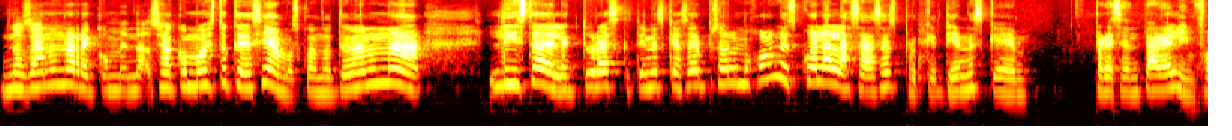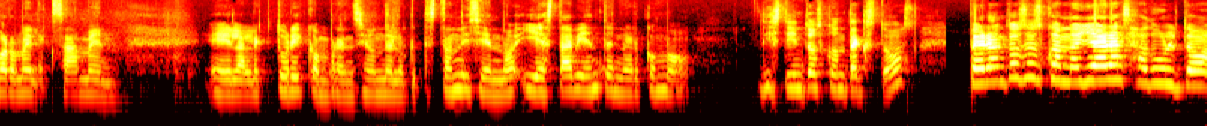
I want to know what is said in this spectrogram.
nos dan una recomendación, o sea, como esto que decíamos, cuando te dan una lista de lecturas que tienes que hacer, pues a lo mejor en la escuela las haces porque tienes que presentar el informe, el examen, eh, la lectura y comprensión de lo que te están diciendo y está bien tener como distintos contextos. Pero entonces cuando ya eres adulto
